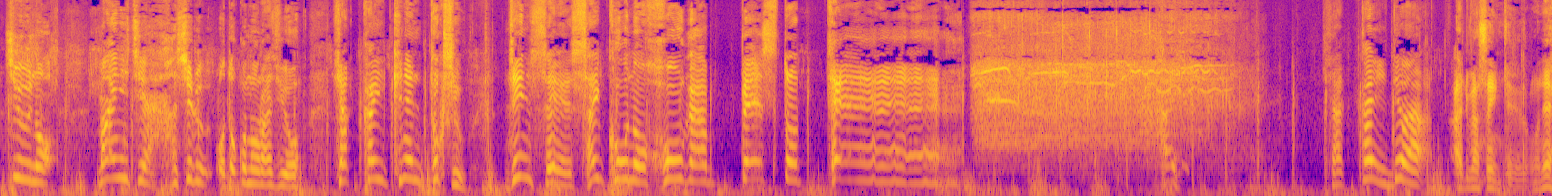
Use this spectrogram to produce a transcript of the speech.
チューの毎日走る男のラジオ100回記念特集人生最高の方がベスト 10! はい。100回ではありませんけれどもね、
